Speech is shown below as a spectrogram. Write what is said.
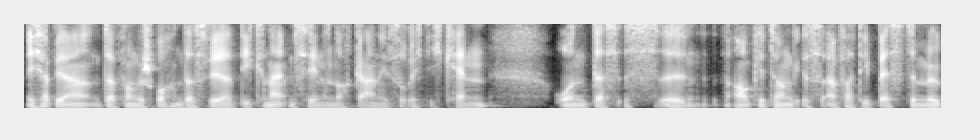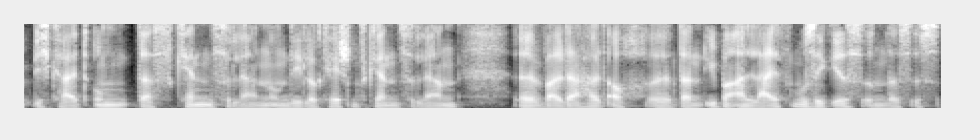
ich habe ja davon gesprochen, dass wir die Kneipenszene noch gar nicht so richtig kennen. Und das ist, äh, Honky Tonk ist einfach die beste Möglichkeit, um das kennenzulernen, um die Locations kennenzulernen, äh, weil da halt auch äh, dann überall Live-Musik ist und das ist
